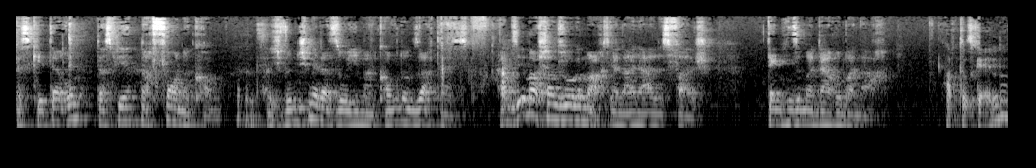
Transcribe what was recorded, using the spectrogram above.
Es geht darum, dass wir nach vorne kommen. Und ich wünsche mir, dass so jemand kommt und sagt, das haben Sie immer schon so gemacht. Ja, leider alles falsch. Denken Sie mal darüber nach. Habt ihr das geändert?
